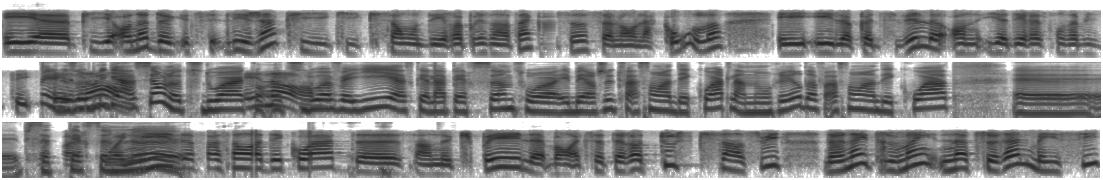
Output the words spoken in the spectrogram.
Et euh, puis on a de les gens qui, qui, qui, sont des représentants comme ça selon la cour là, et, et le code civil, on, il y a des responsabilités. Mais les obligations là, tu dois tu dois veiller à ce que la personne soit hébergée de façon adéquate, la nourrir de façon adéquate, euh, puis cette personne là de façon adéquate, euh, s'en occuper, bon etc. Tout ce qui s'ensuit d'un être humain naturel, mais ici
